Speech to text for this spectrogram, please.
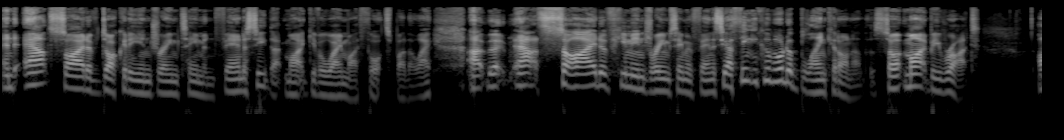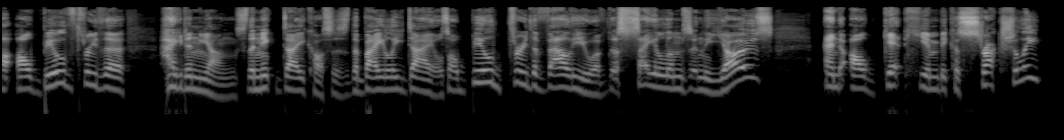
And outside of Docherty and Dream Team and Fantasy, that might give away my thoughts, by the way. Uh, but outside of him in Dream Team and Fantasy, I think you could put a blanket on others. So it might be right. I'll build through the Hayden Youngs, the Nick Daicoses, the Bailey Dales. I'll build through the value of the Salems and the Yeos, and I'll get him because structurally,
